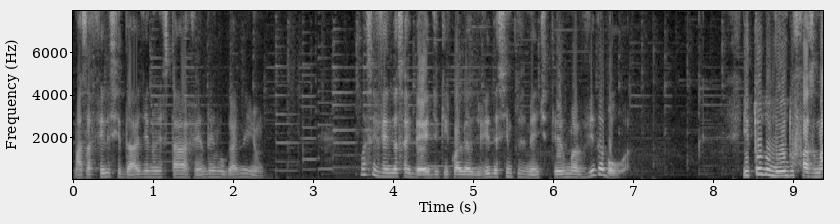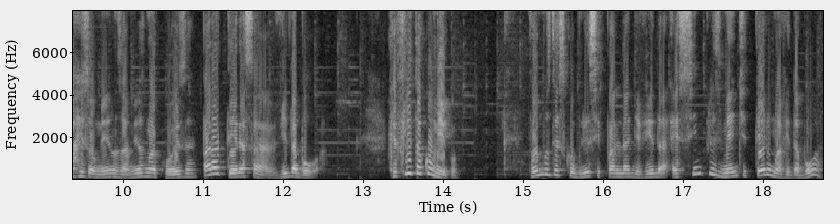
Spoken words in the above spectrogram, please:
mas a felicidade não está à venda em lugar nenhum. Mas se vende essa ideia de que qualidade de vida é simplesmente ter uma vida boa. E todo mundo faz mais ou menos a mesma coisa para ter essa vida boa. Reflita comigo. Vamos descobrir se qualidade de vida é simplesmente ter uma vida boa?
